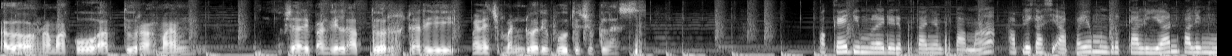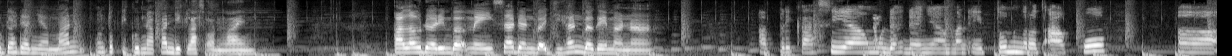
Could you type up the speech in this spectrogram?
halo, namaku Abdurrahman. Bisa dipanggil Abdur dari Manajemen 2017. Oke, dimulai dari pertanyaan pertama. Aplikasi apa yang menurut kalian paling mudah dan nyaman untuk digunakan di kelas online? Kalau dari Mbak Meisa dan Mbak Jihan bagaimana? Aplikasi yang mudah dan nyaman itu menurut aku uh,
